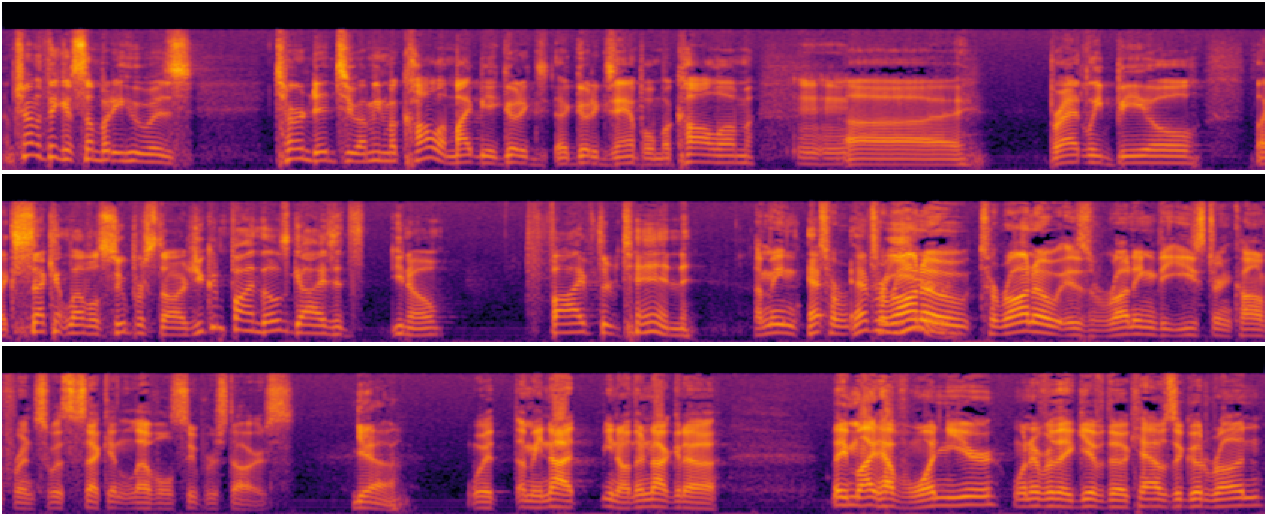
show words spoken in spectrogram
I'm trying to think of somebody who has turned into. I mean, McCollum might be a good a good example. McCollum, uh, Bradley Beal, like second level superstars. You can find those guys at you know five through ten. I mean, E- Tor- Toronto year. Toronto is running the Eastern Conference with second level superstars. Yeah. with I mean not you know they're not gonna they might have one year whenever they give the Cavs a good run,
